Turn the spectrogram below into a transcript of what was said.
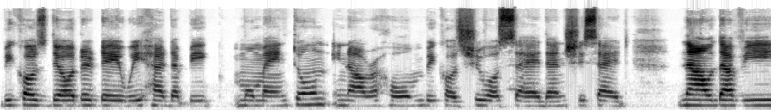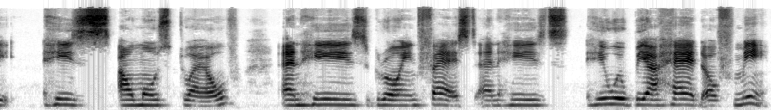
because the other day we had a big momentum in our home because she was sad and she said now davi he's almost 12 and he's growing fast and he's he will be ahead of me.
